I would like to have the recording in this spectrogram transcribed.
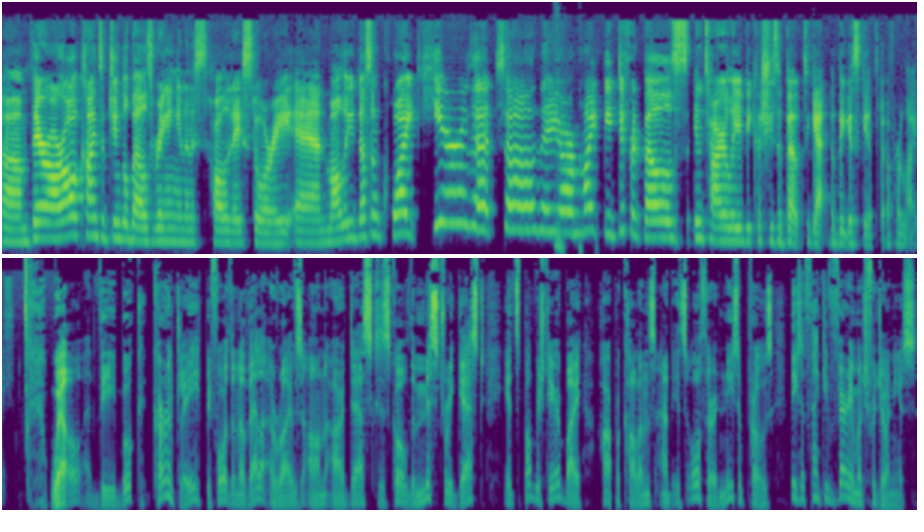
um, there are all kinds of jingle bells ringing in this holiday story, and Molly doesn't quite hear that uh, they hmm. are might be different bells entirely because she's about to get the biggest gift of her life. Well, the book currently, before the novella arrives on our desks, is called The Mystery Guest. It's published here by HarperCollins, and its author Nita Prose. Nita, thank you very much for joining us.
